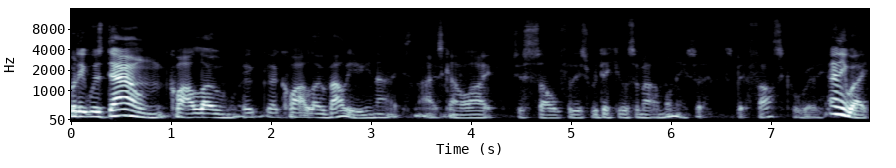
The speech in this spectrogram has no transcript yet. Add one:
but it was down quite a low, uh, quite a low value. You know, it's now it's kind of like just sold for this ridiculous amount of money. So it's a bit farcical, really. Anyway,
